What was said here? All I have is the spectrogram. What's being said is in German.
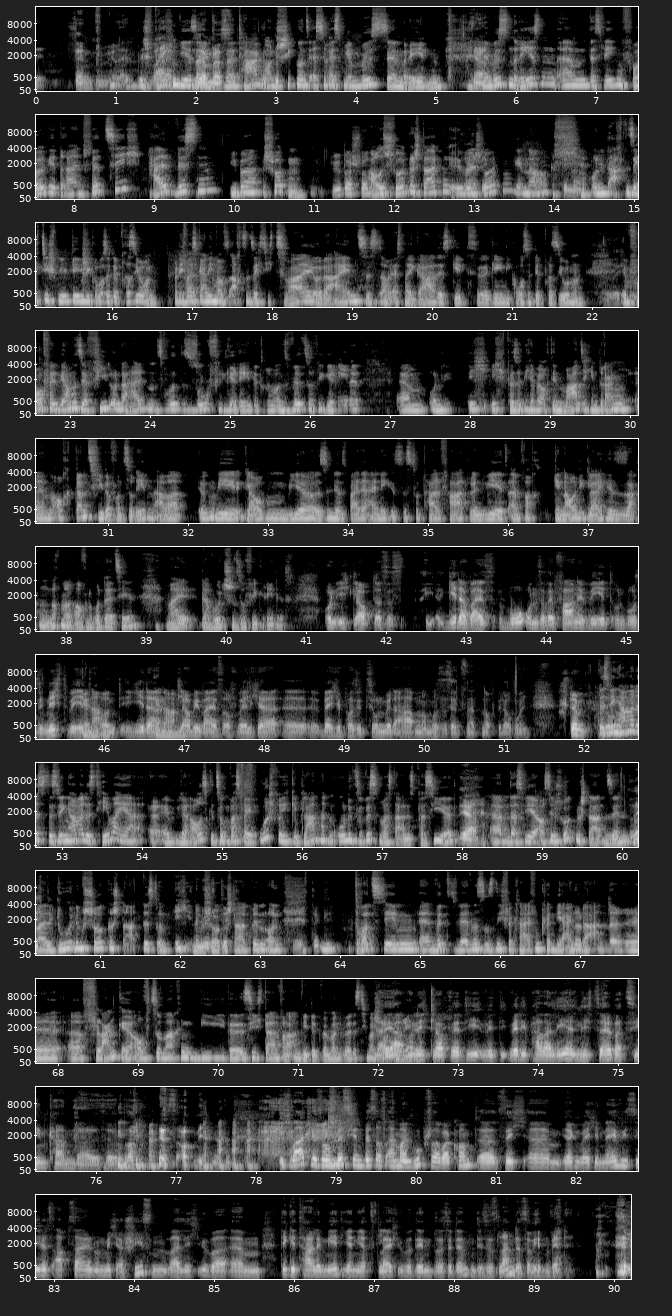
Senden wir. äh, sprechen wir seit, müssen. seit Tagen und schicken uns SMS, wir müssen reden. Ja. Wir müssen reden, ähm, deswegen Folge 43, Halbwissen über Schurken. Überschwung. Aus Schurkenstarken über Richtig. Schurken, genau. Genau. Und 68 spielt gegen die große Depression. Und ich weiß gar nicht mehr, ob es 68 2 oder 1, es ist auch erstmal egal, es geht äh, gegen die große Depression. Und Richtig. im Vorfeld, wir haben uns ja viel unterhalten, es wurde so viel geredet drüber, es wird so viel geredet. Ähm, und ich, ich persönlich habe ja auch den wahnsinnigen Drang, ähm, auch ganz viel davon zu reden, aber irgendwie glauben wir, sind wir uns beide einig, es ist total fad, wenn wir jetzt einfach genau die gleichen Sachen nochmal rauf und runter erzählen, weil da wurde schon so viel geredet. Und ich glaube, dass es jeder weiß, wo unsere Fahne weht und wo sie nicht weht. Genau. Und jeder, Genau. glaube ich, weiß, auf welcher, äh, welche Position wir da haben. Man muss es jetzt nicht noch wiederholen. Stimmt. Deswegen So. haben wir das, deswegen haben wir das Thema ja äh, wieder rausgezogen, was wir ursprünglich geplant hatten, ohne zu wissen, was da alles passiert. Ja. Ähm, dass wir aus den Schurkenstaaten senden, Richtig. weil du in einem Schurkenstaat bist und ich in einem Richtig. Schurkenstaat bin. Und Richtig. trotzdem äh, wird, werden wir es uns nicht verkneifen können, die eine oder andere äh, Flanke aufzumachen, die da, sich da einfach anbietet, wenn man über das Thema Schurken Naja, redet. Und ich glaube, wer die, wer, die, wer die Parallelen nicht selber ziehen kann, da ist, äh, braucht man es auch nicht mehr. tun. Ich warte hier so ein bisschen, bis auf einmal ein Hubschrauber kommt, äh, sich ähm, irgendwelche Navy Seals abseilen und mich erschießen, weil ich über ähm, digitale Medien jetzt gleich über den Präsidenten dieses Landes reden werde.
